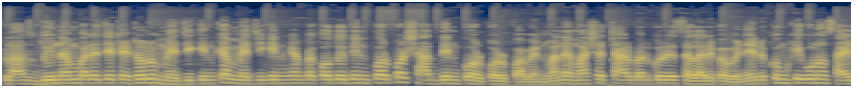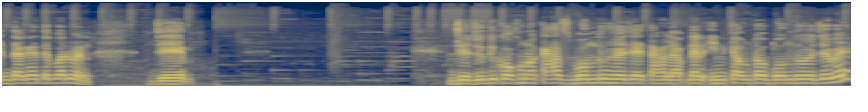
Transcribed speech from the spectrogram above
প্লাস দুই নম্বরে যেটা, এটা হলো ম্যাজিক ইনকাম ম্যাজিক ইনকামটা কতদিন পর পর? সাত দিন পর পর পাবেন। মানে মাসে চারবার করে স্যালারি পাবেন। এরকম কি কোনো সাইট দেখাইতে পারবেন? যে যে যদি কখনো কাজ বন্ধ হয়ে যায়, তাহলে আপনার ইনকামটাও বন্ধ হয়ে যাবে।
